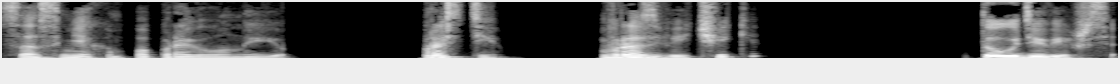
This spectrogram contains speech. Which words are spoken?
Со смехом поправил он ее. Прости, в разведчике? Ты удивишься.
